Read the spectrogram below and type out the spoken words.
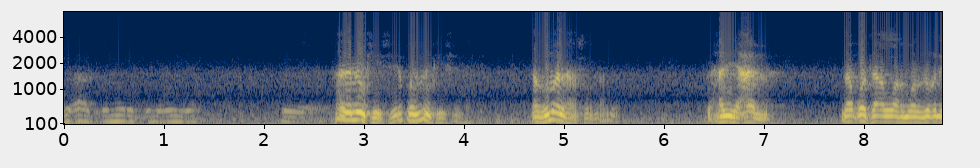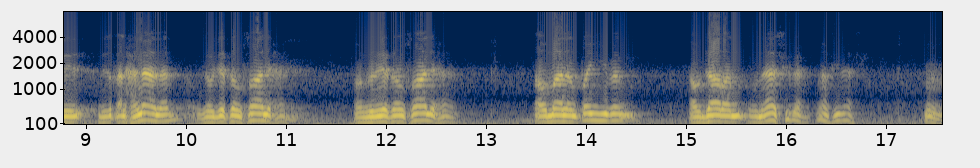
الدعاء بالامور الدنيويه هذا من كيسه يقول من كيسه. أقول ما لها أصل هذا الحديث عامة. لو قلت اللهم ارزقني رزقا حلالا أو زوجة صالحة أو ذرية صالحة أو مالا طيبا أو دارا مناسبة ما في بأس نعم.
